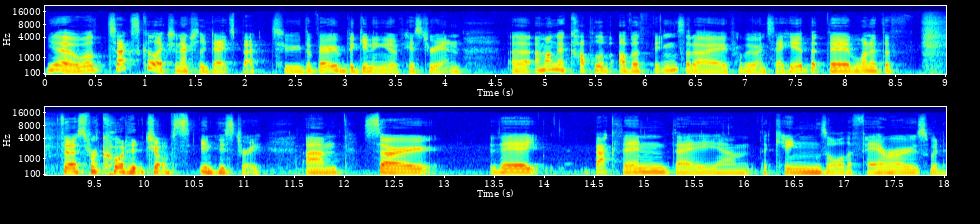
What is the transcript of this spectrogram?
Yeah, well, tax collection actually dates back to the very beginning of history and uh, among a couple of other things that I probably won't say here, but they're one of the first recorded jobs in history. Um, so they back then they um, the kings or the pharaohs would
